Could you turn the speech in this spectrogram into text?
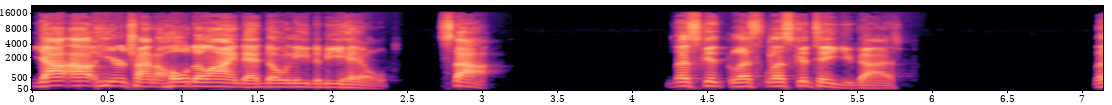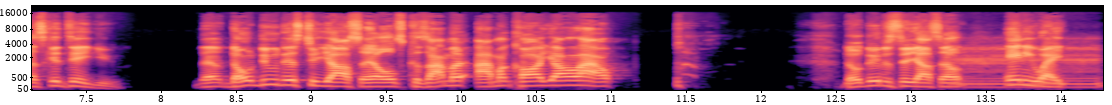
y'all out here trying to hold a line that don't need to be held. Stop. Let's get let's let's continue, guys. Let's continue. Don't do this to yourselves because I'm a, I'm gonna call y'all out. don't do this to yourself. Anyway,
